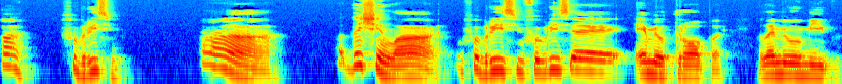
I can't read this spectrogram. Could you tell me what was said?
Ah, Fabrício. Ah, deixem lá. O Fabrício, o Fabrício é, é meu tropa. Ele é meu amigo.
